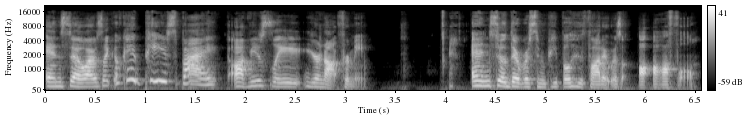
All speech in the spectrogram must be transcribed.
and so I was like, okay, peace, bye. Obviously, you're not for me. And so there were some people who thought it was awful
